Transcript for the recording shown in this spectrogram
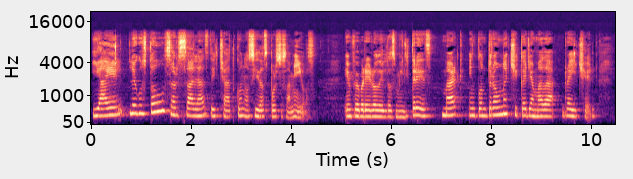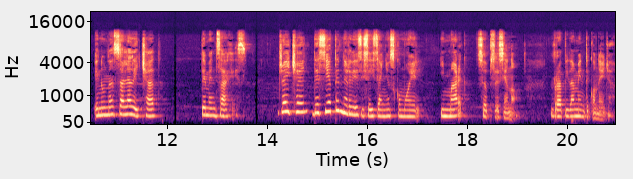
y a él le gustó usar salas de chat conocidas por sus amigos. En febrero del 2003, Mark encontró a una chica llamada Rachel en una sala de chat de mensajes. Rachel decía tener 16 años como él y Mark se obsesionó rápidamente con ella.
